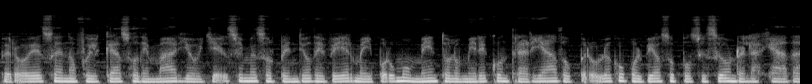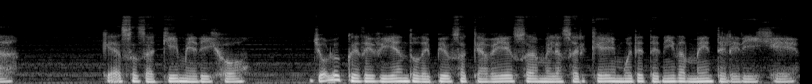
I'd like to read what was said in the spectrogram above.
Pero ese no fue el caso de Mario y él sí me sorprendió de verme y por un momento lo miré contrariado, pero luego volvió a su posición relajada. ¿Qué haces aquí? me dijo. Yo lo quedé viendo de pies a cabeza, me le acerqué y muy detenidamente le dije,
